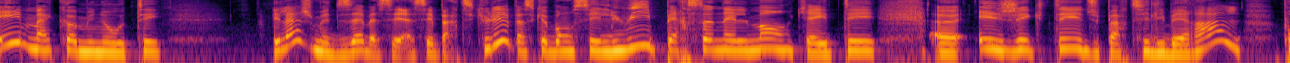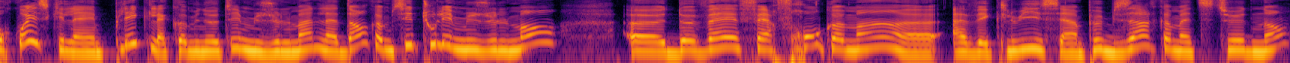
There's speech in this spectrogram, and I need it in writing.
et ma communauté. Et là, je me disais, ben, c'est assez particulier parce que bon, c'est lui personnellement qui a été euh, éjecté du Parti libéral. Pourquoi est-ce qu'il implique la communauté musulmane là-dedans, comme si tous les musulmans euh, devaient faire front commun euh, avec lui. C'est un peu bizarre comme attitude, non?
